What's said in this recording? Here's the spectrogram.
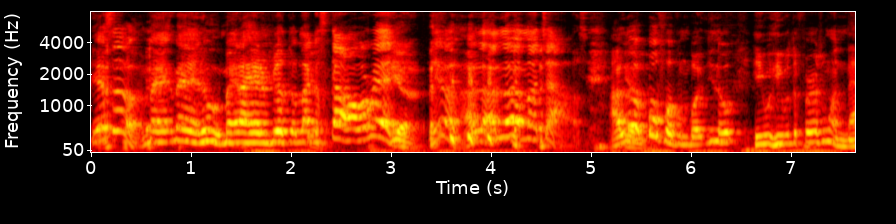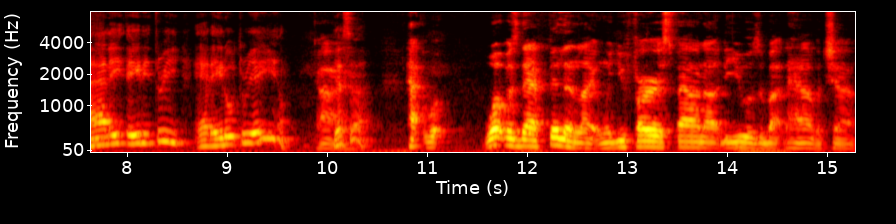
yes, sir. Man, man, who? Man, I had him built up like a star already. Yeah. Yeah. I, I love my child. I love Yeah. both of them, but you know, he he was the first one, 9883 at 803 a.m. All Yes, right. sir. How, what, what was that feeling like when you first found out that you was about to have a child?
